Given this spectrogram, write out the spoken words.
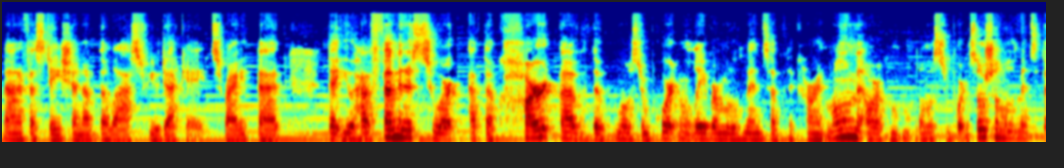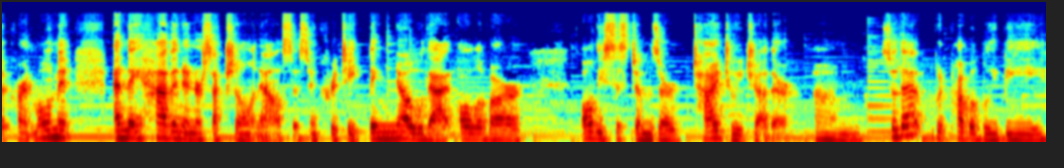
manifestation of the last few decades, right? That that you have feminists who are at the heart of the most important labor movements of the current moment or most important social movements of the current moment and they have an intersectional analysis and critique. They know that all of our all these systems are tied to each other. Um, so that would probably be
